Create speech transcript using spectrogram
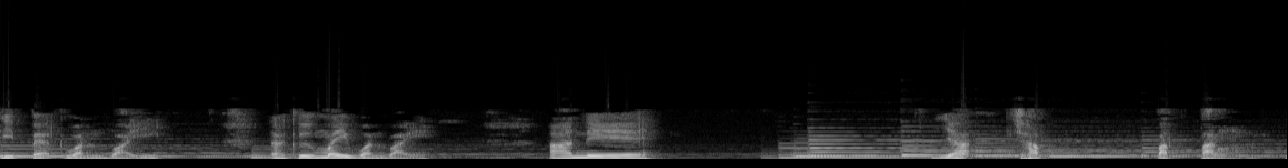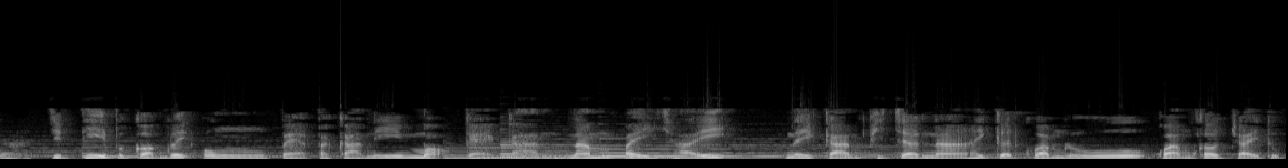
ที่แปดวันไหวนะคือไม่วันไหว อาเนยะชับปัตตังนะจิตที่ประกอบด้วยองค์แปดประการนี้เหมาะแก่การนำไปใช้ในการพิจารณาให้เกิดความรู้ความเข้าใจถูก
